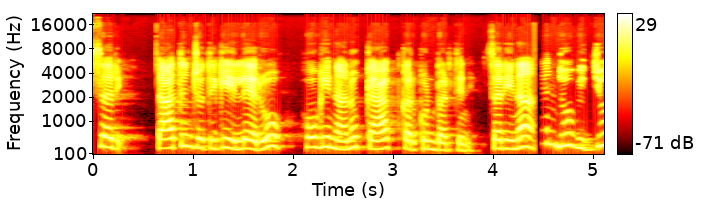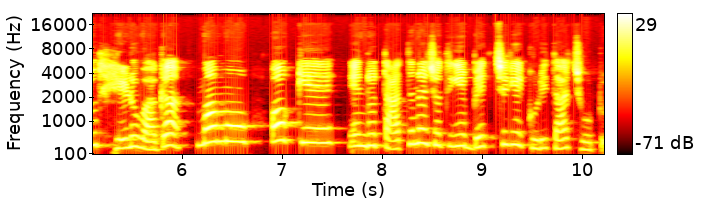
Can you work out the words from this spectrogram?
ಸರಿ ತಾತನ ಜೊತೆಗೆ ಇಲ್ಲೇ ಇರು ಹೋಗಿ ನಾನು ಕ್ಯಾಬ್ ಕರ್ಕೊಂಡು ಬರ್ತೀನಿ ಸರಿನಾ? ಎಂದು ವಿದ್ಯುತ್ ಹೇಳುವಾಗ ಮಾಮು ಓಕೆ ಎಂದು ತಾತನ ಜೊತೆಗೆ ಬೆಚ್ಚಗೆ ಕುಳಿತ ಚೋಟು.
